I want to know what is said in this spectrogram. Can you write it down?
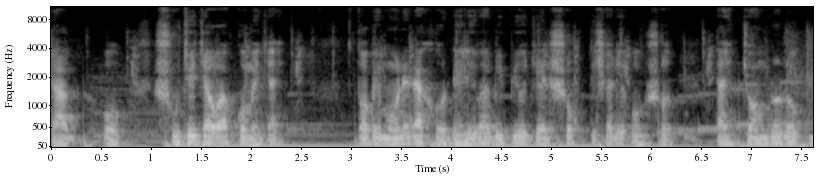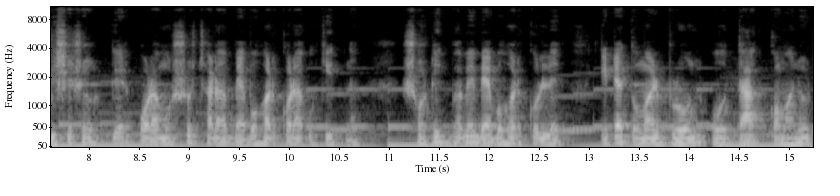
দাগ ও সুজে যাওয়া কমে যায়। তবে মনে রাখো, ডেলিভার বিপিও জেল শক্তিশালী ঔষধ, তাই চর্মরোগ বিশেষজ্ঞের পরামর্শ ছাড়া ব্যবহার করা উচিত না। সঠিকভাবে ব্যবহার করলে এটা তোমার ব্রণ ও দাগ কমানোর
